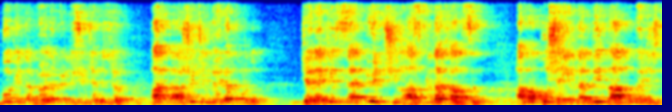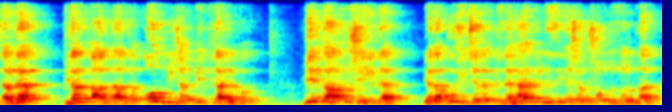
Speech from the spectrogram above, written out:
bugün de böyle bir düşüncemiz yok. Hatta şu cümleyi de kurdum. Gerekirse 3 yıl askıda kalsın. Ama bu şehirde bir daha bu meclislerde plan tadilatı olmayacak bir plan yapalım. Bir daha bu şehirde ya da bu ilçelerimizde her birinizin yaşamış olduğu sorunlar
